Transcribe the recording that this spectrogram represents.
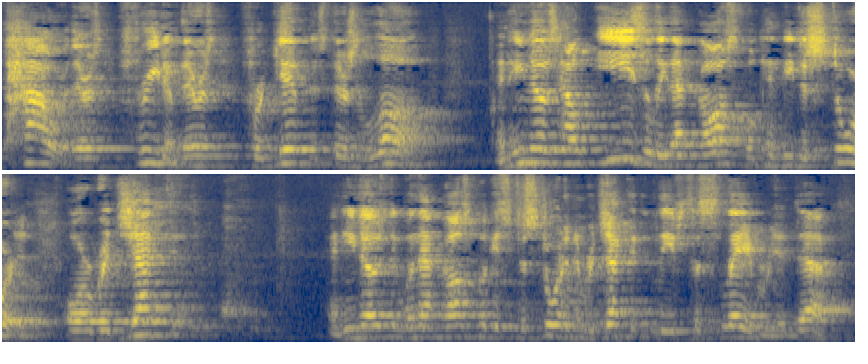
power, there is freedom, there is forgiveness, there's love. And he knows how easily that gospel can be distorted or rejected and he knows that when that gospel gets distorted and rejected, it leads to slavery and death.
